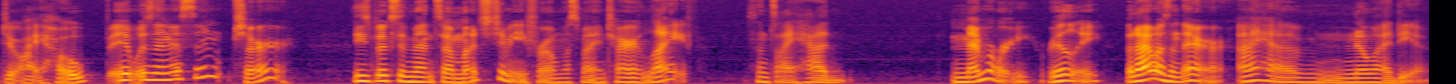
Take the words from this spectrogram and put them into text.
Do I hope it was innocent? Sure. These books have meant so much to me for almost my entire life, since I had memory, really. But I wasn't there. I have no idea.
